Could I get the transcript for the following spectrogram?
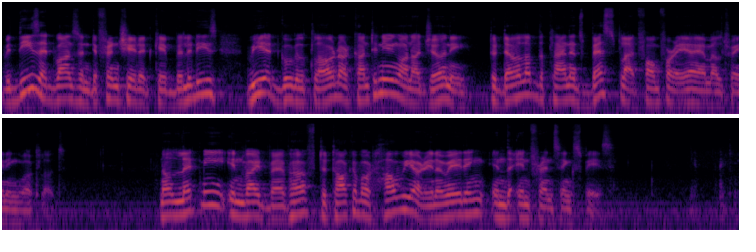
with these advanced and differentiated capabilities, we at Google Cloud are continuing on our journey to develop the planet's best platform for AI/ML training workloads. Now, let me invite Vaibhav to talk about how we are innovating in the inferencing space. thank you.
